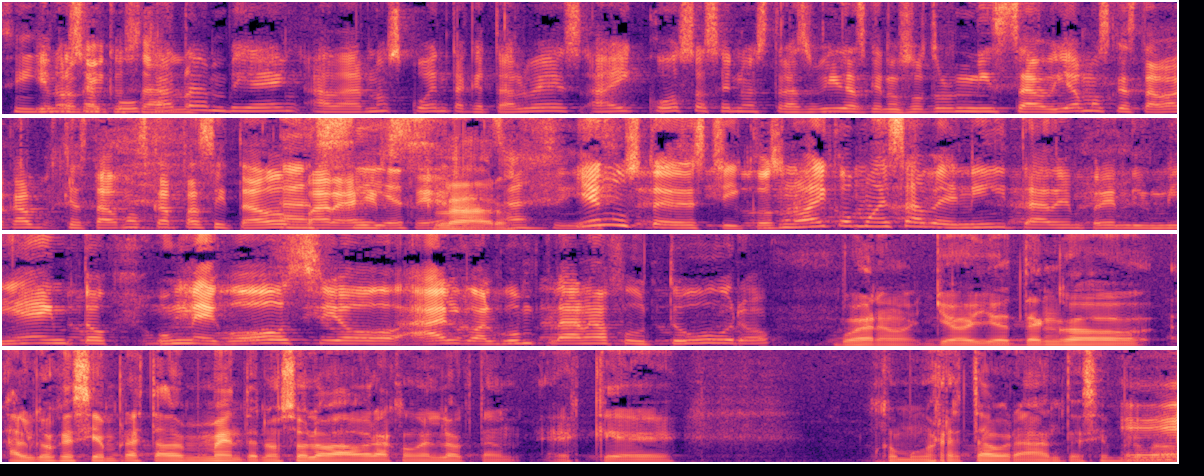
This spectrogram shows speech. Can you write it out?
Sí, y nos empuja también a darnos cuenta que tal vez hay cosas en nuestras vidas que nosotros ni sabíamos que, estaba, que estábamos capacitados para ejercer. Claro. y en ustedes, chicos, ¿no hay como esa venita de emprendimiento, un negocio, algo, algún plan a futuro? Bueno, yo, yo tengo algo que siempre ha estado en mi mente, no solo ahora con el lockdown, es que como un restaurante siempre me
